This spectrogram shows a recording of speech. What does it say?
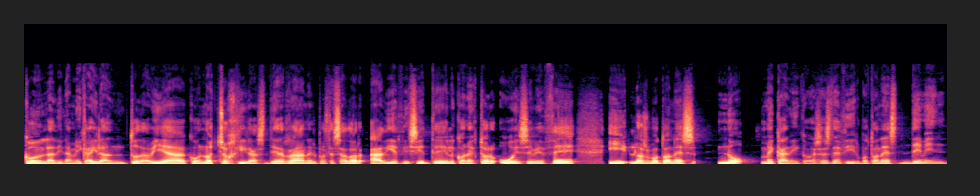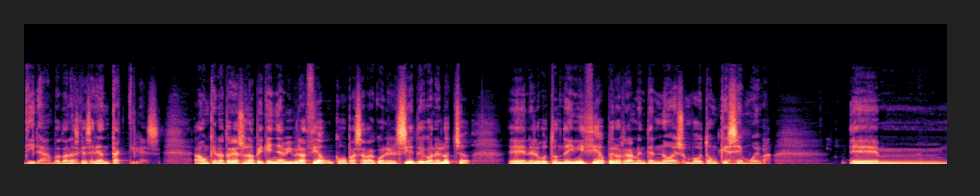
con la Dynamic Island todavía, con 8 GB de RAM, el procesador A17, el conector USB-C y los botones no mecánicos, es decir, botones de mentira, botones que serían táctiles. Aunque notarías una pequeña vibración, como pasaba con el 7 con el 8, en el botón de inicio, pero realmente no es un botón que se mueva. Em,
